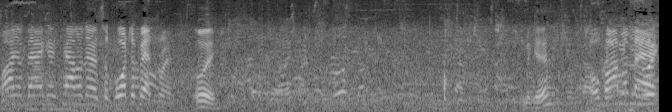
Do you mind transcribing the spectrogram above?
Buy a bag and calendar and support the veterans. Oi. Como é que é? Obama bag.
